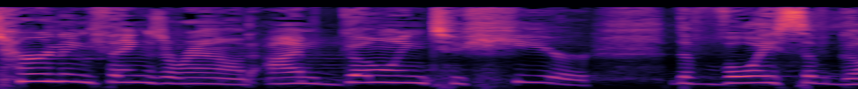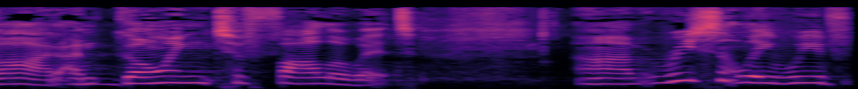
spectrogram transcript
turning things around. I'm going to hear the voice of god. I'm going to follow it um, recently we've,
